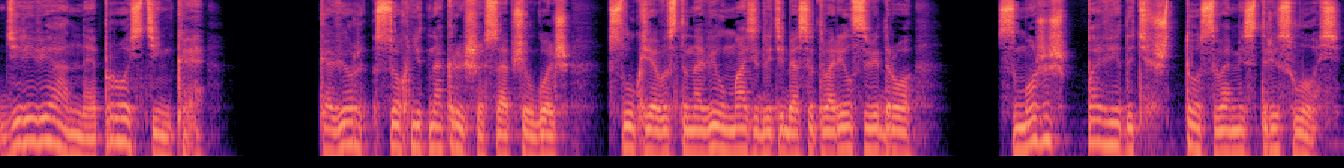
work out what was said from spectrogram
деревянная, простенькая. Ковер сохнет на крыше, сообщил Гольш. Слуг я восстановил, мази для тебя сотворил с ведро. Сможешь поведать, что с вами стряслось?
